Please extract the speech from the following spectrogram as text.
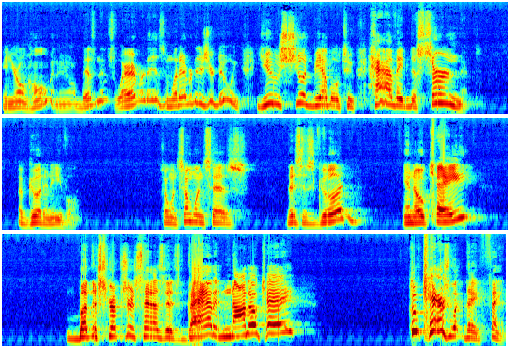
in your own home and in your own business, wherever it is and whatever it is you're doing. You should be able to have a discernment of good and evil. So when someone says, this is good and okay, but the scripture says it's bad and not okay, who cares what they think?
